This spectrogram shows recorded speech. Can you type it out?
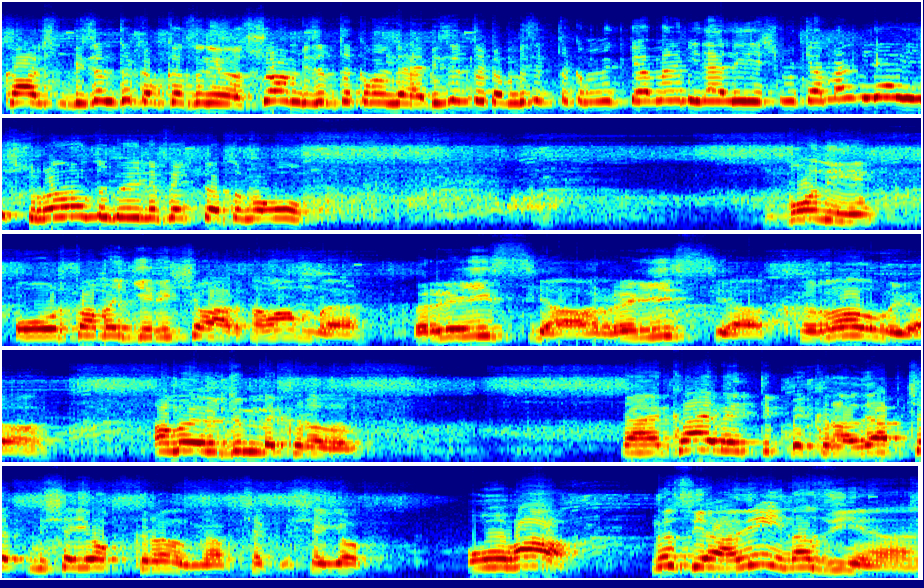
Karşı bizim takım kazanıyor. Şu an bizim takım önde. Bizim takım bizim takım mükemmel bir ilerleyiş, mükemmel bir ilerleyiş. Ronaldo böyle efekt atımı. Oh. Bonnie ortama girişi var tamam mı? Reis ya, reis ya, kral ya. Ama öldüm be kralım. Yani kaybettik be kral. Yapacak bir şey yok kralım. Yapacak bir şey yok. Oha! Nasıl yani? Nasıl yani?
